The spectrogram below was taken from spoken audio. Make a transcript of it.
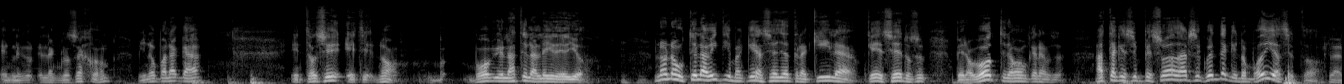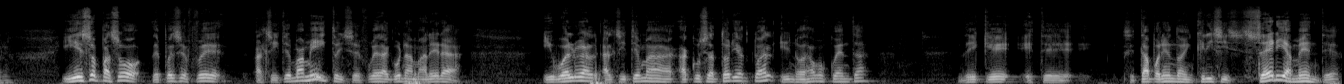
en, el anglosajón, vino para acá, entonces, este, no, vos violaste la ley de Dios. No, no, usted la víctima, quédese allá tranquila, quédese, pero vos te la vamos a querer. Hasta que se empezó a darse cuenta que no podía hacer todo. Claro. Y eso pasó, después se fue al sistema mixto y se fue de alguna manera y vuelve al, sistema acusatorio actual y nos damos cuenta de que este, se está poniendo en crisis seriamente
